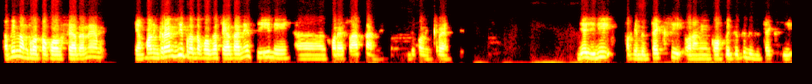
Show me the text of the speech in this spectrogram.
Tapi memang protokol kesehatannya yang paling keren sih protokol kesehatannya si ini uh, Korea Selatan itu paling keren. Dia jadi pakai deteksi orang yang COVID itu dideteksi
